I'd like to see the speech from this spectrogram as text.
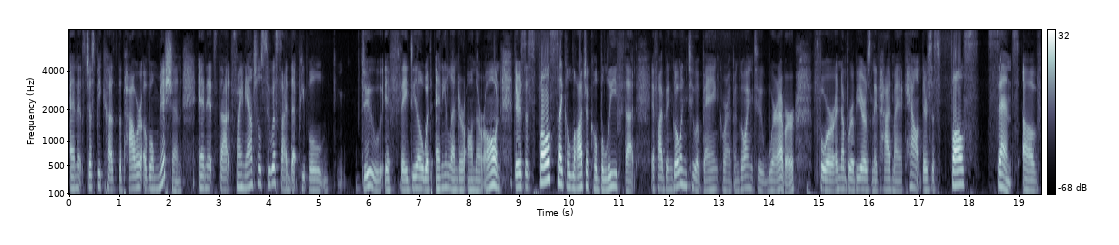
And it's just because the power of omission and it's that financial suicide that people do if they deal with any lender on their own. There's this false psychological belief that if I've been going to a bank or I've been going to wherever for a number of years and they've had my account, there's this false sense of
